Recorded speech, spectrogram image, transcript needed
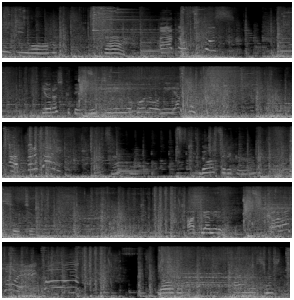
指示を。さああと少し。よろしくて日輪の炎に焼くアップルパイ。さてどうするかな？集中。諦めるな。力と栄光。ロード完了しました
